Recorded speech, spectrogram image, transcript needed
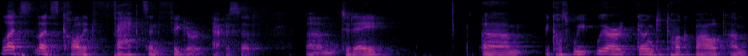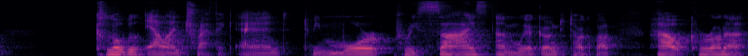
let's let's call it facts and figure episode um, today um, because we, we are going to talk about um, global airline traffic. And to be more precise, um, we are going to talk about how Corona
